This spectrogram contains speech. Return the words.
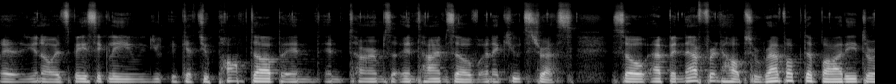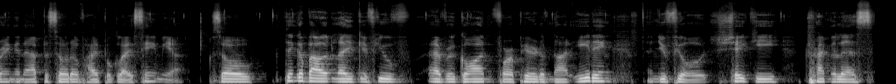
uh, you know, it's basically you, it gets you pumped up in in terms in times of an acute stress. So epinephrine helps rev up the body during an episode of hypoglycemia. So think about like if you've ever gone for a period of not eating and you feel shaky, tremulous,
